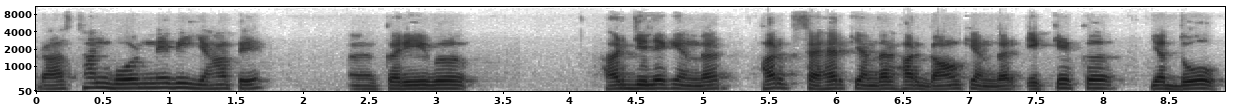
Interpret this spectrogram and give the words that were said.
राजस्थान बोर्ड ने भी यहाँ पे करीब हर ज़िले के अंदर, हर शहर के अंदर, हर गाँव के अंदर एक एक या दो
